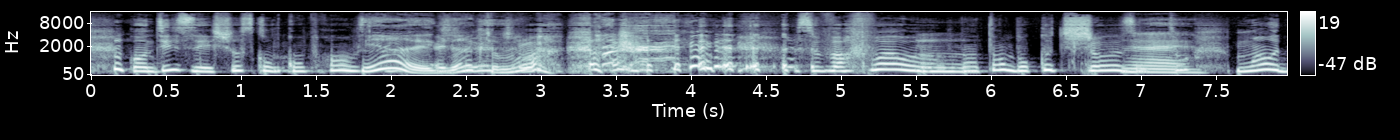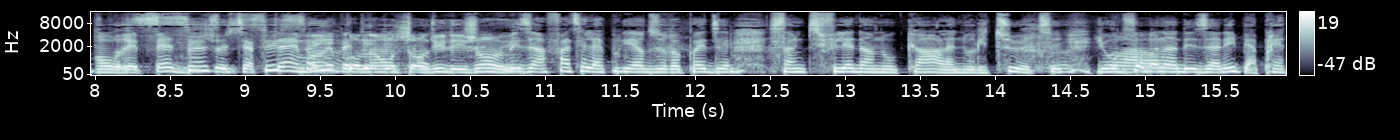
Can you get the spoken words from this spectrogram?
qu'on dise des choses qu'on comprend aussi. Yeah, exactement. Parce que parfois, on mm. entend beaucoup de choses et tout. Moi, on répète des choses certaines. Oui, qu'on a entendu des gens. Mes enfants, c'est la prière du repas, dire sanctifie dans nos cœurs la nourriture, tu sais. Ils ont dit ça pendant des années, puis après,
